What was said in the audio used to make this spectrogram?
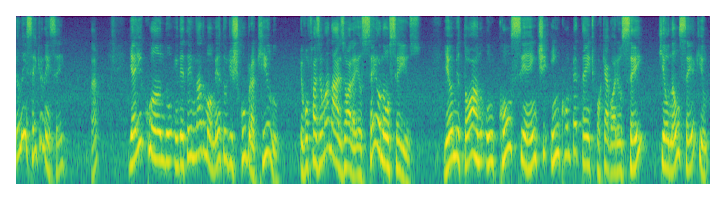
Eu nem sei que eu nem sei. E aí, quando em determinado momento eu descubro aquilo, eu vou fazer uma análise. Olha, eu sei ou não sei isso? E eu me torno um consciente incompetente, porque agora eu sei que eu não sei aquilo.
